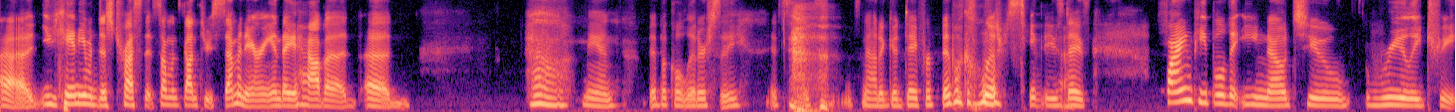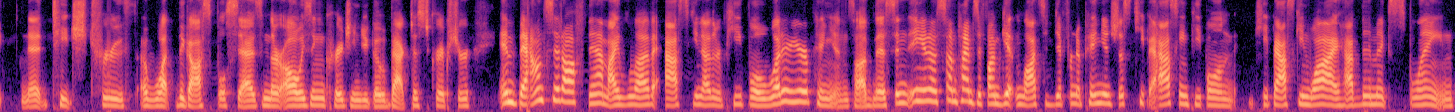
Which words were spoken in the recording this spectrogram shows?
uh, you can't even distrust that someone's gone through seminary and they have a, a oh man biblical literacy. It's it's, it's not a good day for biblical literacy these yeah. days. Find people that you know to really treat uh, teach truth of what the gospel says and they're always encouraging you to go back to scripture and bounce it off them. I love asking other people what are your opinions on this? And you know sometimes if i'm getting lots of different opinions just keep asking people and keep asking why have them explain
